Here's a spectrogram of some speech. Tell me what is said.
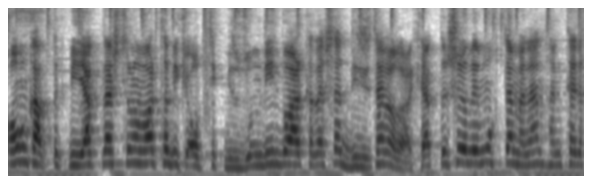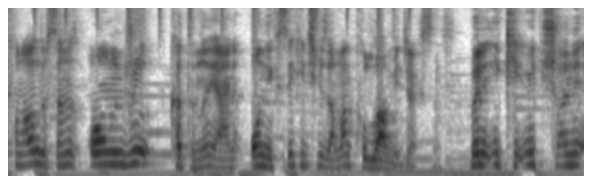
10 katlık bir yaklaştırma var. Tabii ki optik bir zoom değil bu arkadaşlar. Dijital olarak yaklaşıyor ve muhtemelen hani telefonu alırsanız 10. katını yani 10x'i hiçbir zaman kullanmayacaksınız. Böyle 2, 3 hani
